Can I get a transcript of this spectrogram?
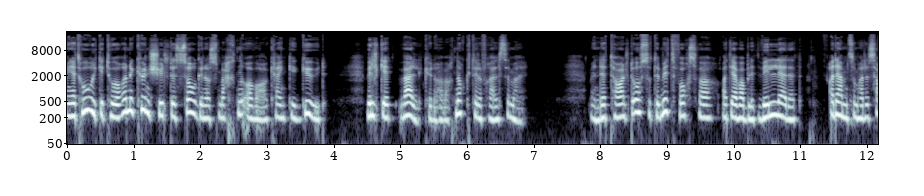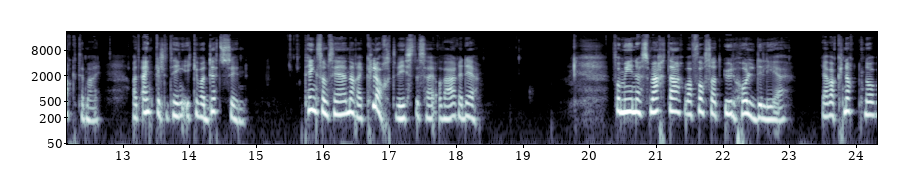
men jeg tror ikke tårene kun skyldtes sorgen og smerten over å krenke Gud, hvilket vel kunne ha vært nok til å frelse meg. Men det talte også til mitt forsvar at jeg var blitt villedet av dem som hadde sagt til meg at enkelte ting ikke var dødssynd, ting som senere klart viste seg å være det. For mine smerter var fortsatt uutholdelige, jeg var knapt nå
